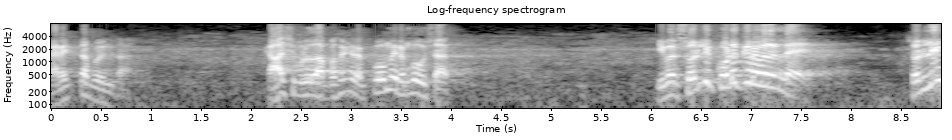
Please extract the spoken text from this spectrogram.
கரெக்டா போயிருந்தா. காசு கொடுதா பசங்க எப்பவுமே ரொம்ப உஷார். இவர் சொல்லி கொடுக்கிறவர் இல்ல சொல்லி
